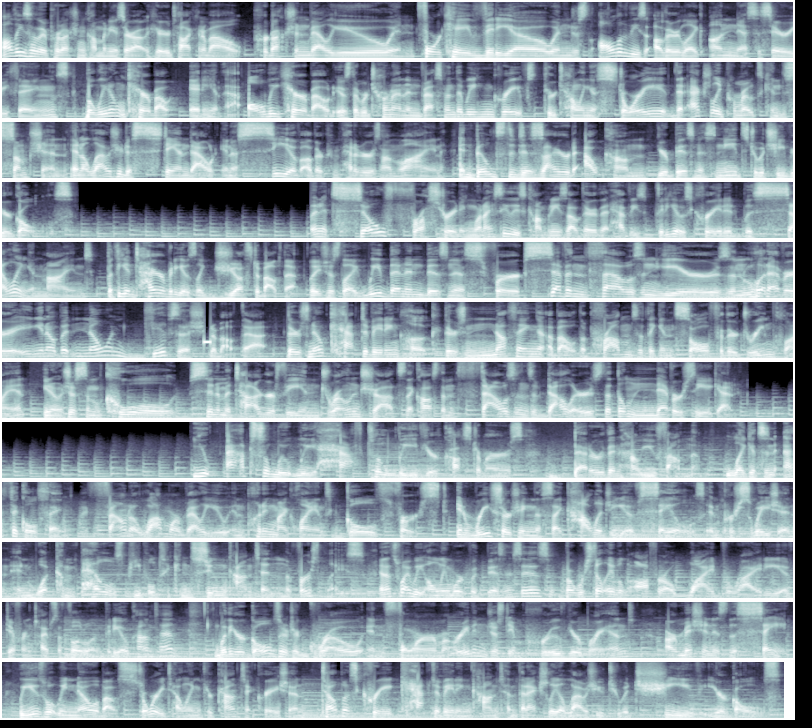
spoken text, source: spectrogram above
All these other production companies are out here talking about production value and 4K video and just all of these other like unnecessary things, but we don't care about any of that. All we care about is the return on investment that we can create through telling a story that actually promotes consumption and allows you to stand out in a sea of other competitors online and builds the desired outcome your business needs to achieve your goals. And it's so frustrating when I see these companies out there that have these videos created with selling in mind, but the entire video is like just about them. Like, it's just like, we've been in business for 7,000 years and whatever, you know, but no one gives a shit about that. There's no captivating hook. There's nothing about the problems that they can solve for their dream client. You know, it's just some cool cinematography and drone shots that cost them thousands of dollars that they'll never see again you absolutely have to leave your customers better than how you found them. Like it's an ethical thing. I found a lot more value in putting my clients' goals first, in researching the psychology of sales and persuasion and what compels people to consume content in the first place. And that's why we only work with businesses, but we're still able to offer a wide variety of different types of photo and video content. Whether your goals are to grow, inform, or even just improve your brand, our mission is the same. We use what we know about storytelling through content creation to help us create captivating content that actually allows you to achieve your goals.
